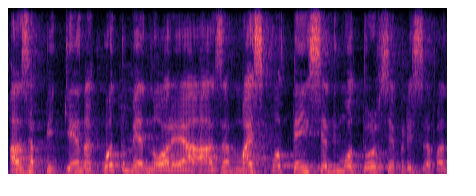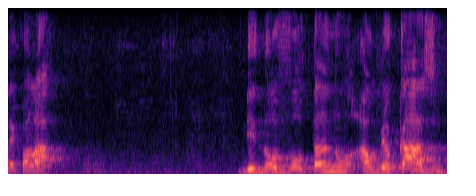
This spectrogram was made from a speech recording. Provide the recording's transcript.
Asa pequena, quanto menor é a asa, mais potência de motor você precisa para decolar. De novo, voltando ao meu caso,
